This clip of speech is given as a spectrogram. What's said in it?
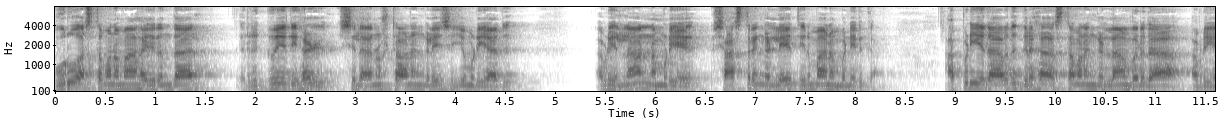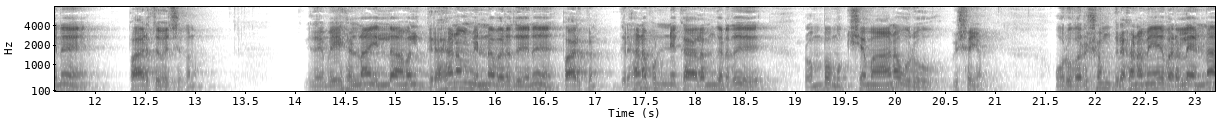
குரு அஸ்தமனமாக இருந்தால் ரிக்வேதிகள் சில அனுஷ்டானங்களை செய்ய முடியாது. அப்படியெல்லாம் நம்முடைய சாஸ்திரங்கள்லே தீர்மானம் பண்ணியிருக்கா. அப்படி ஏதாவது கிரக அஸ்தமனங்கள்லாம் வருதா அப்படின்னு பார்த்து வச்சுக்கணும். இவைகள்லாம் இல்லாமல் கிரகணம் என்ன வருதுன்னு பார்க்கணும். கிரகண புண்ணிய காலங்கிறது ரொம்ப முக்கியமான ஒரு விஷயம். ஒரு வருஷம் கிரகணமே வரலன்னா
